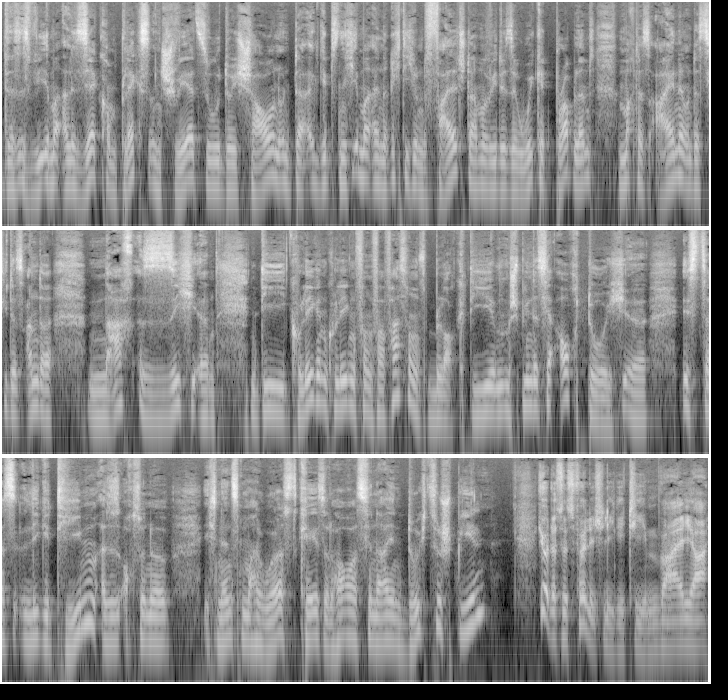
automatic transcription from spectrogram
Das ist wie immer alles sehr komplex und schwer zu durchschauen und da gibt es nicht immer ein richtig und falsch. Da haben wir wieder diese Wicked Problems. Macht das eine und das zieht das andere nach sich. Ähm, die Kolleginnen und Kollegen vom Verfassungsblock, die spielen das ja auch durch. Äh, ist das legitim? Also auch so eine, ich nenne es mal Worst Case oder Horrorszenarien durchzuspielen? Ja, das ist völlig legitim, weil ja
